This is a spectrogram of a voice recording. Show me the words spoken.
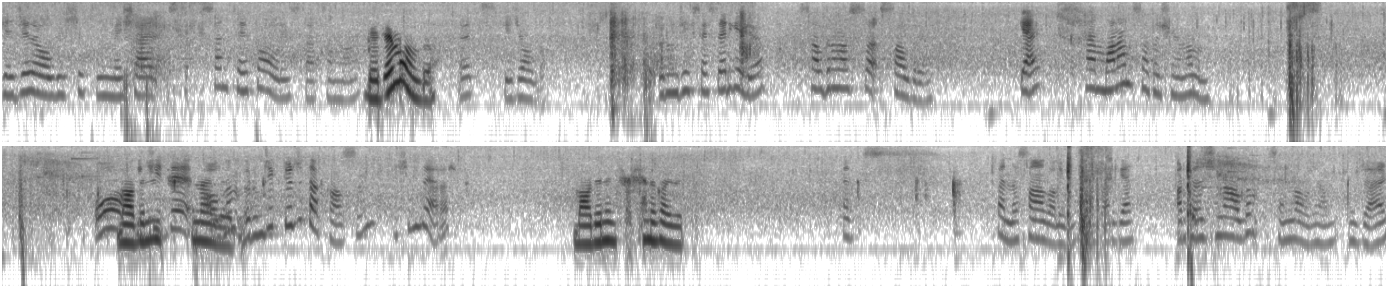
gece de oldu Yusuf bu meşale. Sen TP ol istersen bana. Gece mi oldu? Evet gece oldu. Örümcek sesleri geliyor. Saldırmazsa saldırıyor. Gel. Sen bana mı sataşıyorsun oğlum? O Madenin iki de çıkışı nerede? aldım. Örümcek gözü de kalsın. İşimize yarar. Madenin çıkışını kaybettim. Evet. Ben de sana da alayım gel. Arkadaşını aldım. Senin alacağım. Güzel.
